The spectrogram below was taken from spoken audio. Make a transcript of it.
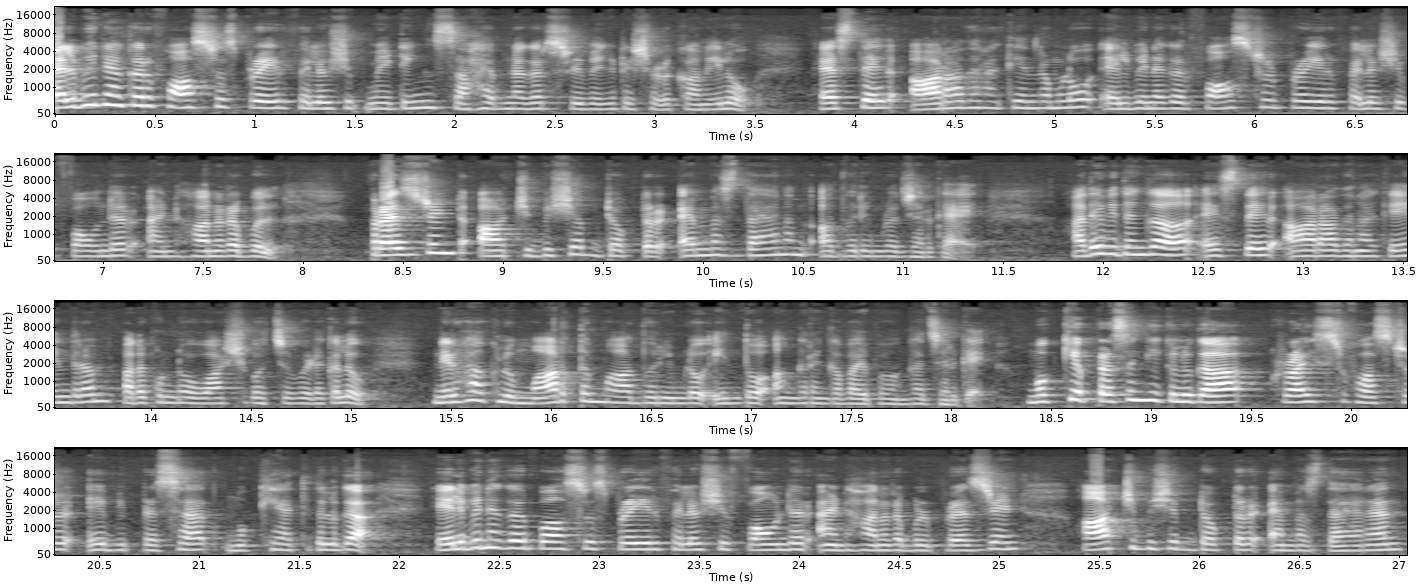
LB Nagar pastors prayer fellowship meeting Saheb Nagar Shri Venkateswara కాలనీలో ఎస్తేర్ ఆరాధనా కేంద్రంలో LB Nagar pastor prayer fellowship founder and honourable president archbishop doctor MS Dayanand ఆధ్వర్యంలో జరిగాయి. అదేవిధంగా ఎస్తేర్ ఆరాధన కేంద్రం పదకొండవ వార్షికోత్సవ వేడుకలు నిర్వాహకులు మార్తమ్మ ఆధ్వర్యంలో ఎంతో అంగరంగ వైభవంగా జరిగాయి. ముఖ్య ప్రసంగికులుగా క్రైస్ట్ ఫాస్టర్ ఏబి ప్రసాద్ ముఖ్య అతిథులుగా LB Nagar pastors prayer fellowship founder and honourable president archbishop doctor MS Dayanand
